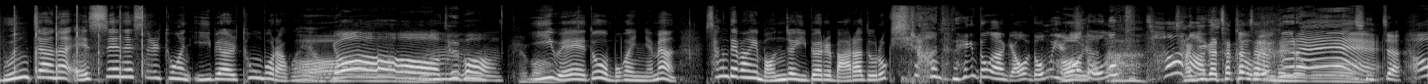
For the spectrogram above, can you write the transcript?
문자나 SNS를 통한 이별 통보라고 해요. 아. 야, 음, 대박. 대박. 이 외에도 뭐가 있냐면 상대방이 먼저 이별을 말하도록 싫어하는 행동하기. 어, 너무 어, 아, 야. 너무 아, 부차다. 자기가 착한. 사람 왜 그래? 되려고. 진짜 어,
